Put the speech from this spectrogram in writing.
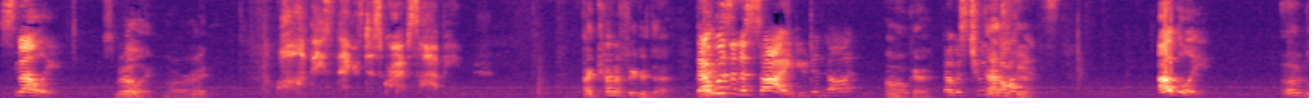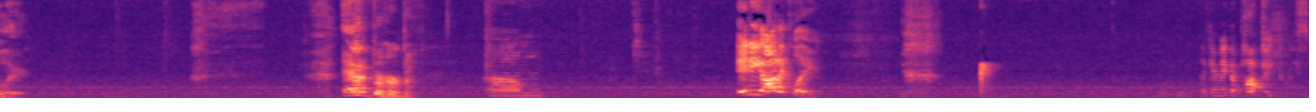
Smelly. Smelly. All right. All of these things describe Sloppy. I kind of figured that. That Hey- was an aside. You did not. Oh, okay. That was to the Adjective. audience. Ugly. Ugly. Adverb. Um. Idiotically. Ooh, I can make a popping noise.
